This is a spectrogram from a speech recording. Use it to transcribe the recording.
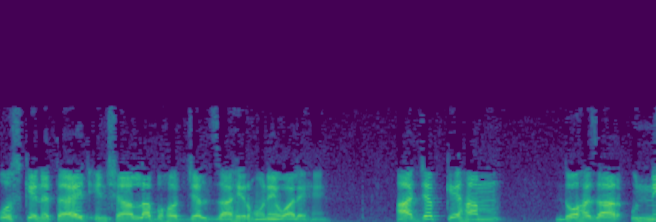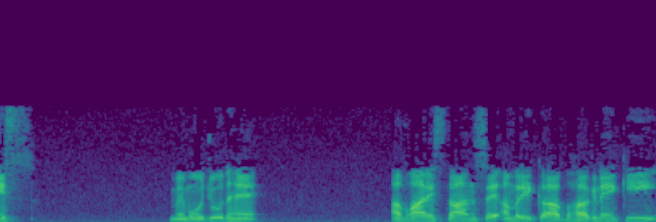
اس کے نتائج انشاءاللہ اللہ بہت جلد ظاہر ہونے والے ہیں۔ آج جبکہ ہم دو ہزار انیس میں موجود ہیں، افغانستان سے امریکہ بھاگنے کی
